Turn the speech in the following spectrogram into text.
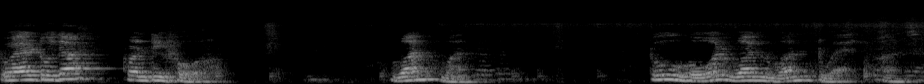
ट्वेल्व टू जा twenty four. One one. Two whole, one one, twelve. Answer.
